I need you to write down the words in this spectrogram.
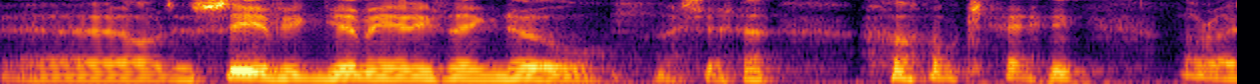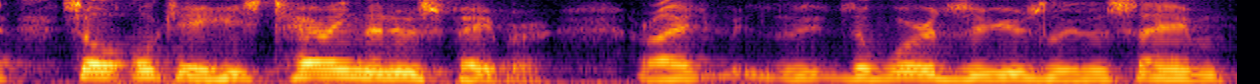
Uh, to see if you can give me anything new. I said, okay, all right. So, okay, he's tearing the newspaper, right? The, the words are usually the same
